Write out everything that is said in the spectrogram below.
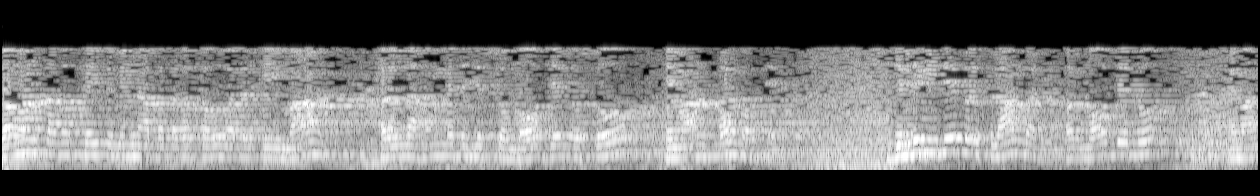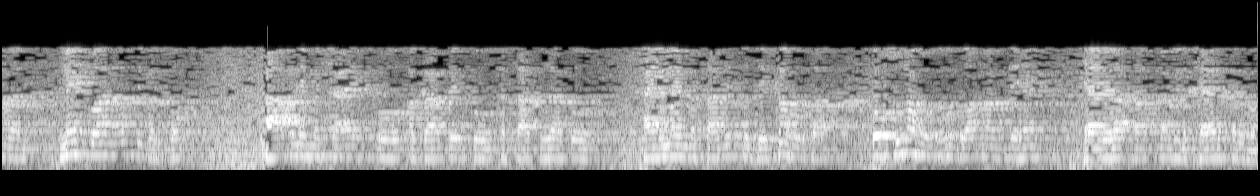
ومن توقعیت منا فتوقع علی الایمان۔ اور اللہ ہم میں سے جس کو موت دے، تو اس کو ایمان پر موت دے۔ زندگی دے تو اسلام والی، اور موت دے تو ایمان والی میں سوال آپ سے کرتا ہوں۔ آپ نے مشاعر کو، اکابر کو، اساتذہ کو اہم مساجد کو دیکھا ہوگا، اور سنا ہوگا، وہ دعا مانگتے ہیں، اے اللہ خاتمہ بل خیر فرما،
